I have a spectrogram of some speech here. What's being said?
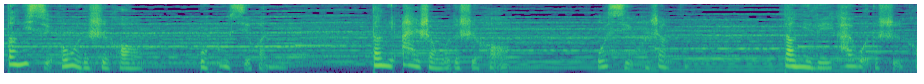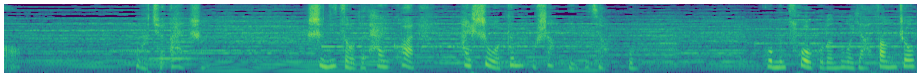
当你喜欢我的时候，我不喜欢你；当你爱上我的时候，我喜欢上你。当你离开我的时候，我却爱上你。是你走得太快，还是我跟不上你的脚步？我们错过了诺亚方舟，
